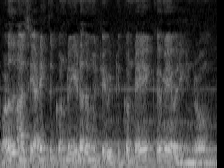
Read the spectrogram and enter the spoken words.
வலது நாசி அடைத்துக் கொண்டு இடது மூச்சை விட்டுக்கொண்டே கீழே வருகின்றோம்.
